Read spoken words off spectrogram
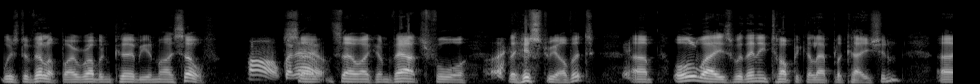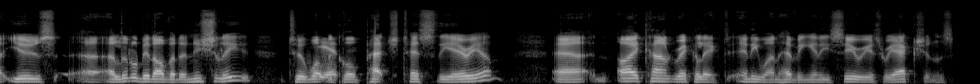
was developed by Robin Kirby and myself. Oh, So, so I can vouch for the history of it. Um, always, with any topical application, uh, use uh, a little bit of it initially to what we call patch test the area. Uh, I can't recollect anyone having any serious reactions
